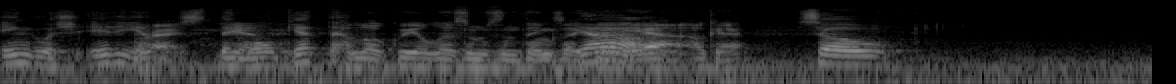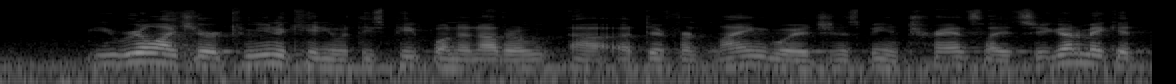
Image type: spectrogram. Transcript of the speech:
English idioms. Right. They yeah, won't get them. Colloquialisms and things like Yeah. that. Yeah. Okay. So you realize you're communicating with these people in another, uh, a different language, and it's being translated. So you got to make it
